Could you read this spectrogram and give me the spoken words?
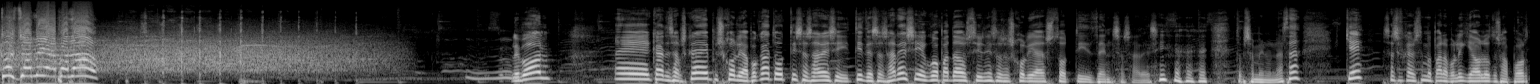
Το τσομί από εδώ! Λοιπόν, ε, κάντε subscribe, σχόλια από κάτω, τι σας αρέσει, τι δεν σας αρέσει. Εγώ απαντάω συνήθως στα σχόλια στο τι δεν σας αρέσει. το ψαμίνουν αυτά. Και σας ευχαριστούμε πάρα πολύ για όλο το support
